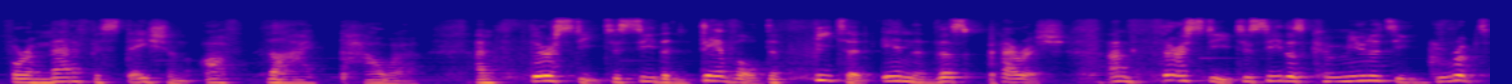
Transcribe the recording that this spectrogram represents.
for a manifestation of thy power. I'm thirsty to see the devil defeated in this parish. I'm thirsty to see this community gripped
